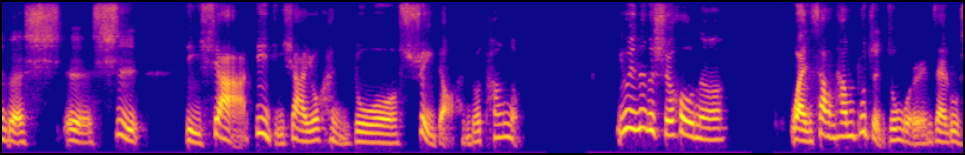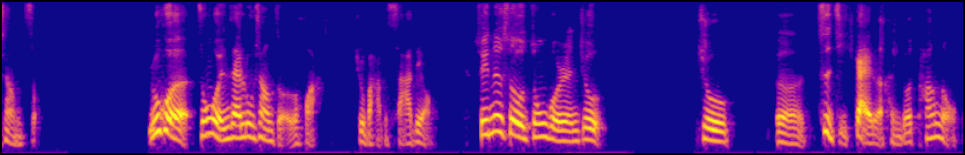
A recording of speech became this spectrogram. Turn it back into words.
那个市呃市。底下地底下有很多隧道，很多 tunnel。因为那个时候呢，晚上他们不准中国人在路上走。如果中国人在路上走的话，就把他们杀掉。所以那时候中国人就就呃自己盖了很多 tunnel，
